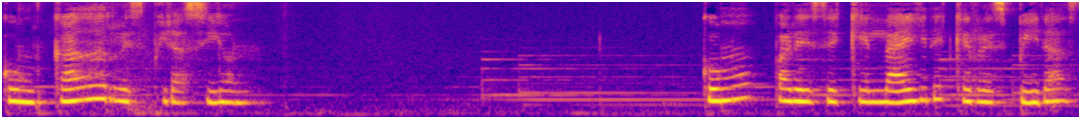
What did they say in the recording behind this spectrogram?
con cada respiración. Cómo parece que el aire que respiras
